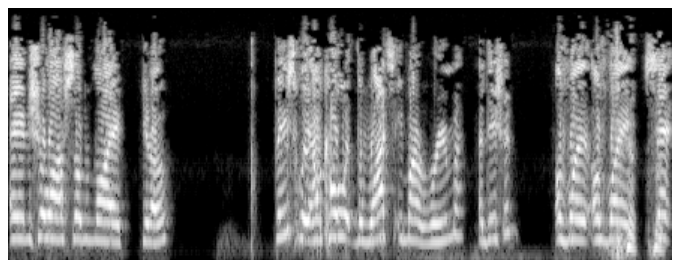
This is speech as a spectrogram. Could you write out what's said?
And show off some of my you know. Basically, I'll call it the "What's in My Room" edition of my of my set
